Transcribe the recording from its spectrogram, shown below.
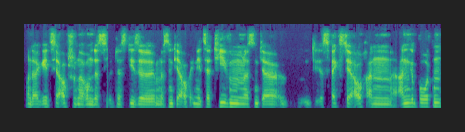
Und da geht es ja auch schon darum, dass, dass diese, das sind ja auch Initiativen, das sind ja, das wächst ja auch an Angeboten,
